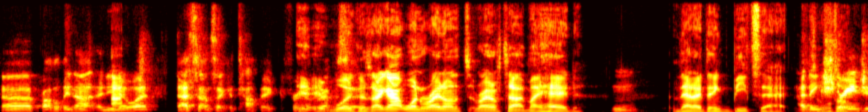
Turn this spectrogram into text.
Uh, probably not. And you I- know what? That sounds like a topic for It, it would because I got one right on right off the top of my head Hmm. that I think beats that. I think So we'll strange.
